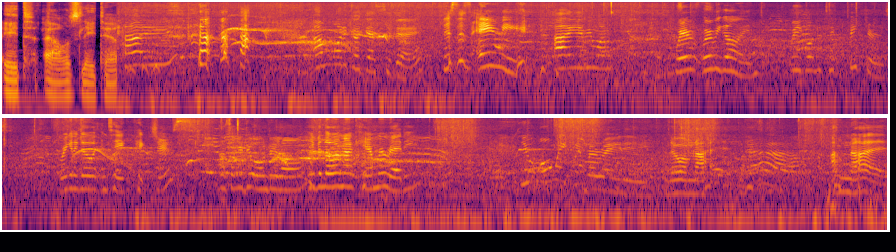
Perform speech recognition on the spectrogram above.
Eight hours later. Hi. I'm Monica Guest today. This is Amy. Hi everyone. Where where are we going? We're going to take pictures. We're gonna go and take pictures. That's what we do all day long. Even though I'm not camera ready. You always camera ready. No, I'm not. Yeah. I'm not.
